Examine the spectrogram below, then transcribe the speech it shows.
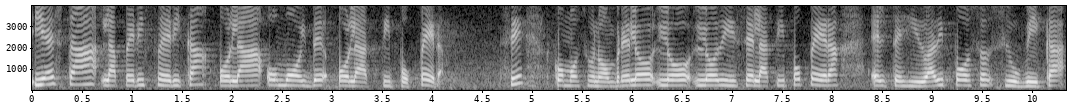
Y está la periférica o la homoide o la tipopera. ¿Sí? Como su nombre lo, dice, la tipopera, el tejido adiposo se ubica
